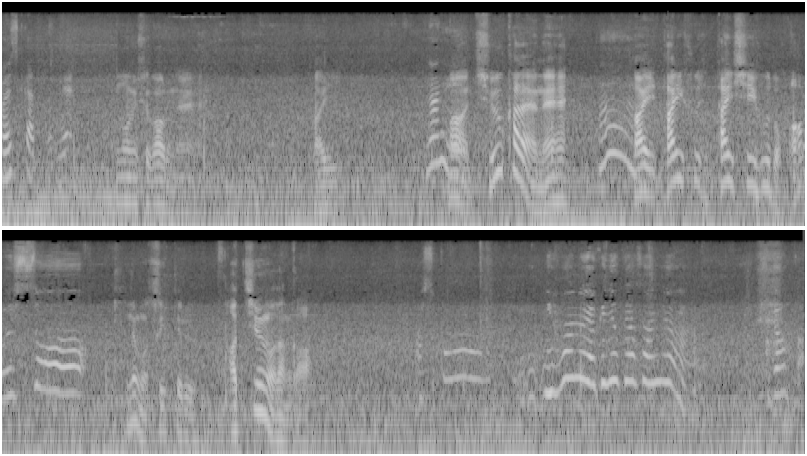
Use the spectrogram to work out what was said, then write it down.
美味しかったね。このお店があるね。はい何、まあ中華だよね。うん、タイタイフタイシーフード。か美味しそう。でも空いてる。あっちにもなんか。あそこ日本の焼肉屋さんじゃない？違うか。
